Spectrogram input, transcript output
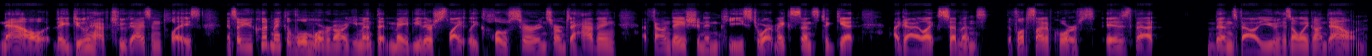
Now they do have two guys in place. And so you could make a little more of an argument that maybe they're slightly closer in terms of having a foundation in peace to where it makes sense to get a guy like Simmons. The flip side, of course, is that Ben's value has only gone down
